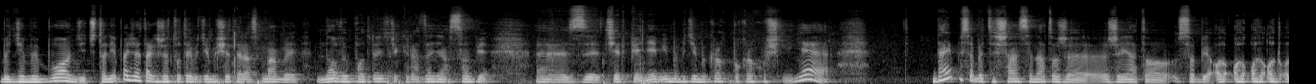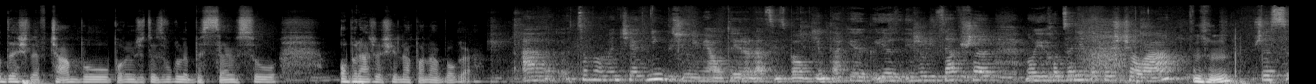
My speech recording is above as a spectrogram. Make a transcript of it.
będziemy błądzić. To nie będzie tak, że tutaj będziemy się teraz, mamy nowy podręcznik radzenia sobie e, z cierpieniem i my będziemy krok po kroku szli. Nie dajmy sobie też szansę na to, że, że ja to sobie od, od, odeślę w czambu, powiem, że to jest w ogóle bez sensu, obrażę się na Pana Boga. A co w momencie, jak nigdy się nie miało tej relacji z Bogiem, tak? Jeżeli zawsze moje chodzenie do kościoła mhm. przez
